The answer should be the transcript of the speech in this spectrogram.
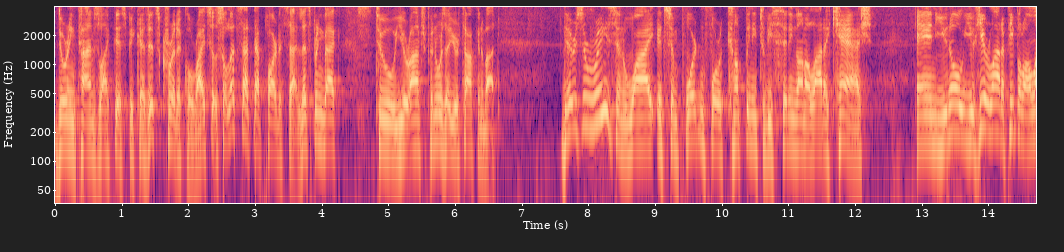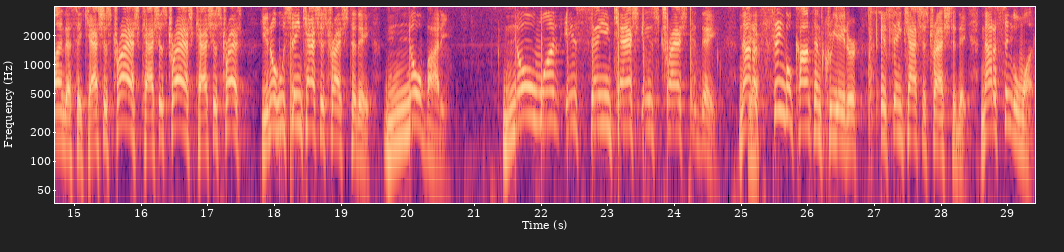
during times like this because it's critical, right? So, so let's set that part aside. Let's bring back to your entrepreneurs that you're talking about. There's a reason why it's important for a company to be sitting on a lot of cash. And you know, you hear a lot of people online that say cash is trash, cash is trash, cash is trash. You know who's saying cash is trash today? Nobody. No one is saying cash is trash today. Not Yeah. a single content creator is saying cash is trash today. Not a single one.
